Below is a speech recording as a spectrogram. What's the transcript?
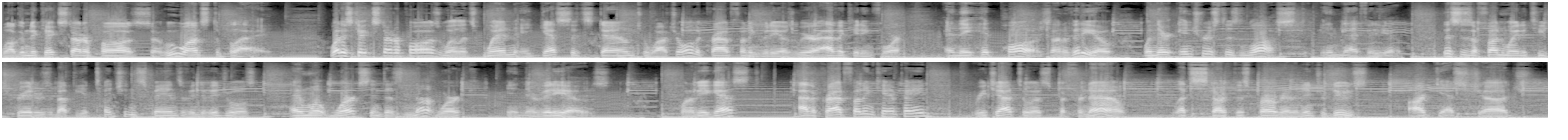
Welcome to Kickstarter Pause. So, who wants to play? What is Kickstarter Pause? Well, it's when a guest sits down to watch all the crowdfunding videos we are advocating for, and they hit pause on a video when their interest is lost in that video. This is a fun way to teach creators about the attention spans of individuals and what works and does not work in their videos. Want to be a guest? Have a crowdfunding campaign? Reach out to us, but for now, let's start this program and introduce our guest judge.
